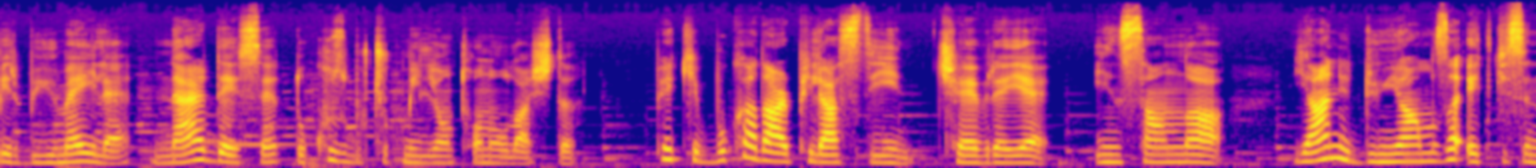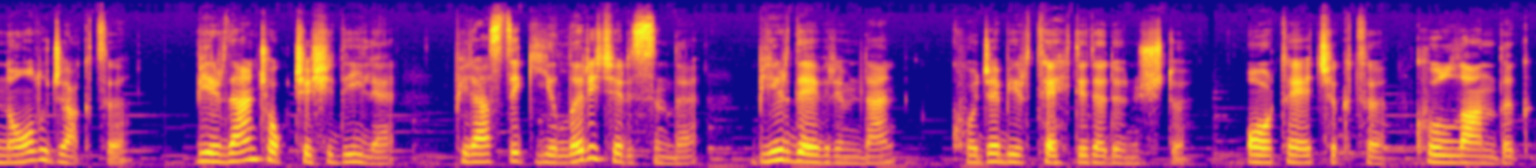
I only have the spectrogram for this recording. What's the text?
bir büyüme ile neredeyse 9,5 milyon tona ulaştı. Peki bu kadar plastiğin çevreye, insanlığa yani dünyamıza etkisi ne olacaktı? Birden çok çeşidiyle plastik yıllar içerisinde bir devrimden koca bir tehdide dönüştü. Ortaya çıktı, kullandık,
